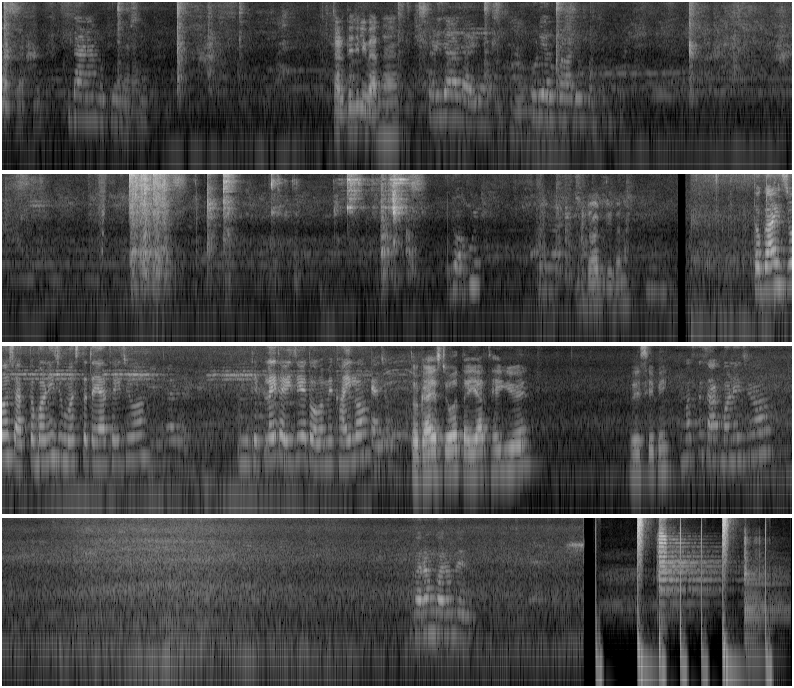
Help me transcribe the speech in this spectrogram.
દાણા મુઠી શાક તરતે જેટલી વાર થાય ચડી જવા જાય. થોડી વાર ઉકળવા દેવું પડશે ઢોક દીધો ને. તો ગાઈસ જો શાક તો બની જ મસ્ત તૈયાર થઈ ગયું થેપલાઈ થઈ જઈએ તો હવે મેં ખાઈ લો. તો ગાઈસ જો તૈયાર થઈ ગયું એ રેસીપી મસ્ત શાક બની ગયું ગરમ ગરમ હે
